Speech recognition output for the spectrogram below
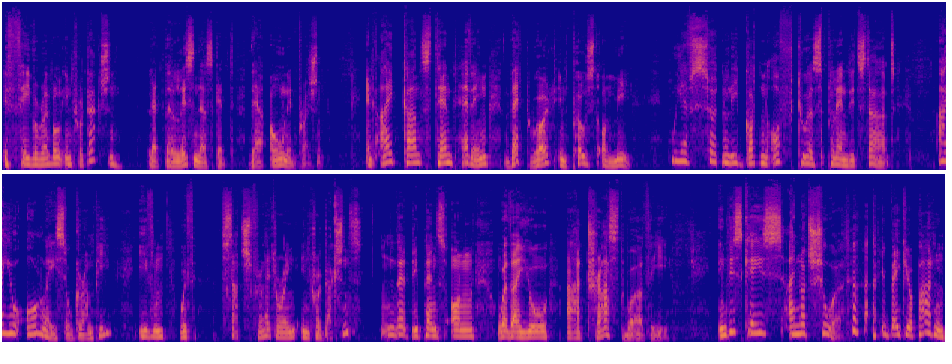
a favorable introduction. Let the listeners get their own impression. And I can't stand having that word imposed on me. We have certainly gotten off to a splendid start. Are you always so grumpy, even with such flattering introductions? That depends on whether you are trustworthy. In this case, I'm not sure. I beg your pardon.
